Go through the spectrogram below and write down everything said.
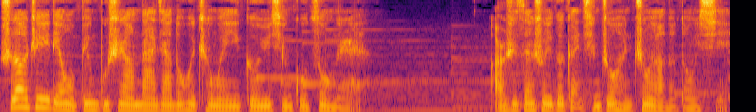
说到这一点，我并不是让大家都会成为一个欲擒故纵的人，而是在说一个感情中很重要的东西，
